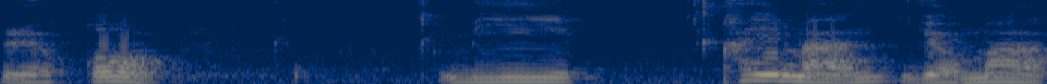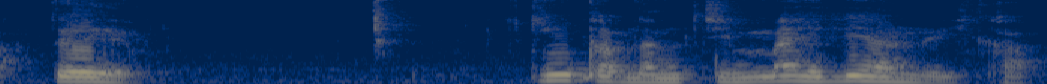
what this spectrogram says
틀렸고 미 카이만 여마 악대 낑값 남친 마일리안 레이값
